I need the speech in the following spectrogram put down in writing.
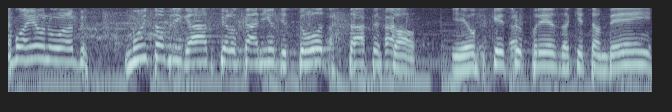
Amanhã eu não ando. Muito obrigado pelo carinho de todos, tá, pessoal? E eu fiquei surpreso aqui também.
